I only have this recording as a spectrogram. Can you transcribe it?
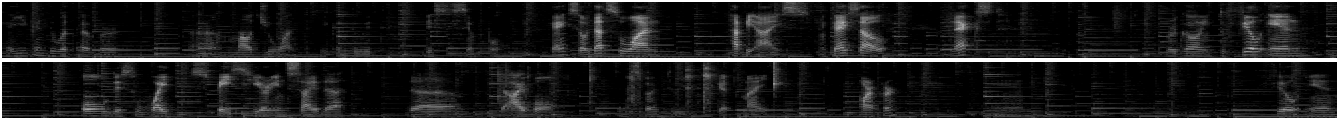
Okay you can do whatever uh, mouth you want can do it this simple. Okay so that's one happy eyes. Okay so next we're going to fill in all this white space here inside the the, the eyeball. I'm just going to get my marker and fill in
